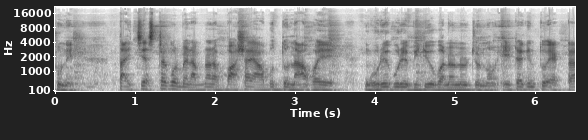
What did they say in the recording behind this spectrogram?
শুনে। তাই চেষ্টা করবেন আপনারা বাসায় আবদ্ধ না হয়ে ঘুরে ঘুরে ভিডিও বানানোর জন্য। এটা কিন্তু একটা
